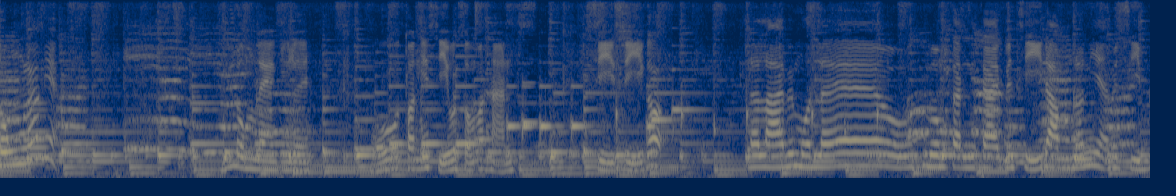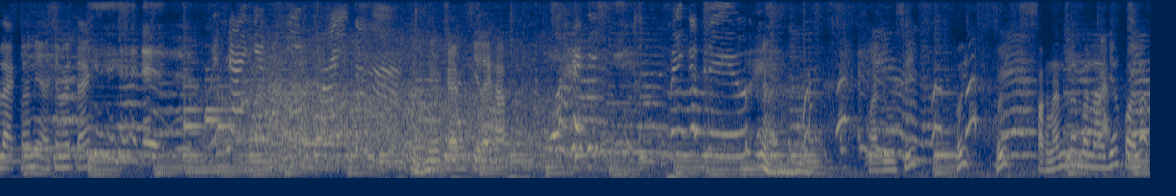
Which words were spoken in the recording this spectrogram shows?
ตรงแล้วเนี่ยอุ๊ยลมแรงจังเลย โอ้ ตอนนี้สีผสมอาหาร สีสีก็ ละลายไปหมดแล้ว รวมกันกลายเป็นสีดำแล้วเนี่ย เป็นสีแบล็กแล้วเนี่ยใช่ไหมแตงไม่ใช่เก็บสีไว้ต่างหากกลายเป็นสีอะไรครับโอ้ยไม่กับริวมาดูสิเฮ้ยเฮ้ยฝั่งนั้นเริ่มละลายเยอะกว่าแล้ว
